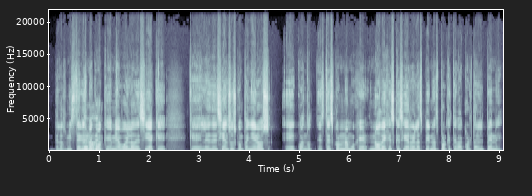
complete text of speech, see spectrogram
de los misterios. Me acuerdo que mi abuelo decía que que les decían sus compañeros eh, cuando estés con una mujer, no dejes que cierre las piernas porque te va a cortar el pene.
